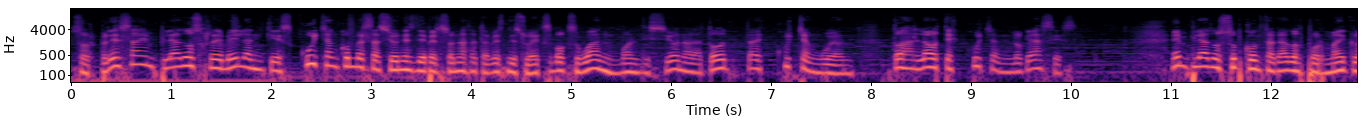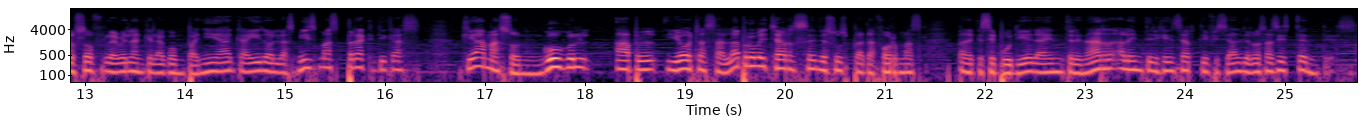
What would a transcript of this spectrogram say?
Sorpresa, empleados revelan que escuchan conversaciones de personas a través de su Xbox One. Maldición, ahora todos te escuchan, weón. Todos lados te escuchan lo que haces. Empleados subcontratados por Microsoft revelan que la compañía ha caído en las mismas prácticas que Amazon, Google, Apple y otras al aprovecharse de sus plataformas para que se pudiera entrenar a la inteligencia artificial de los asistentes.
